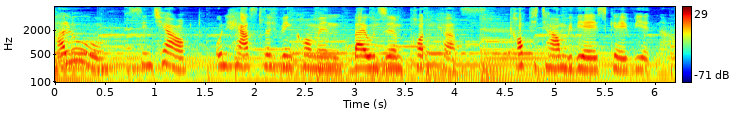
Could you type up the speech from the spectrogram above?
Hallo, Xin Chao und herzlich willkommen bei unserem Podcast Kapitan BDSK Vietnam.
